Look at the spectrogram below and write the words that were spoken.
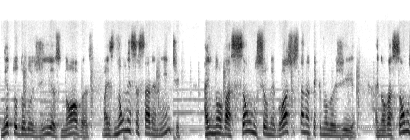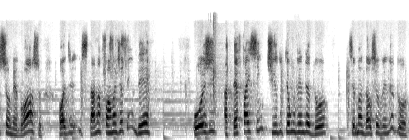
metodologias novas, mas não necessariamente a inovação no seu negócio está na tecnologia. A inovação no seu negócio pode estar na forma de atender. Hoje até faz sentido ter um vendedor, você mandar o seu vendedor,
